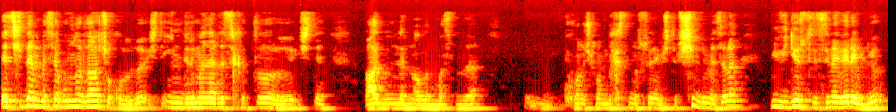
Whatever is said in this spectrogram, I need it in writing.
Eskiden mesela bunlar daha çok oluyordu. İşte indirmelerde sıkıntılar oluyordu. İşte albümlerin alınmasında konuşmamın bir kısmında söylemiştim. Şimdi mesela bir video sitesine verebiliyor.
